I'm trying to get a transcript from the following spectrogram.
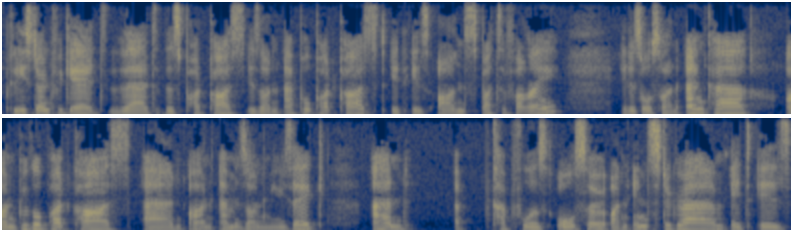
Please don't forget that this podcast is on Apple Podcast. It is on Spotify. It is also on Anchor, on Google Podcasts, and on Amazon Music and a cupful is also on Instagram. It is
